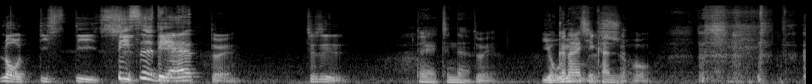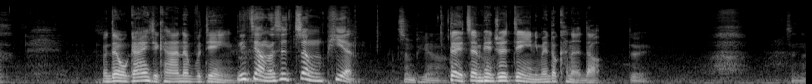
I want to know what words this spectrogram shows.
漏第第第四点，对，就是，对，真的，对，有跟他一起看的。时候，对，我跟他一起看他那部电影，你讲的是正片，正片啊，对，正片就是电影里面都看得到，对，真的，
